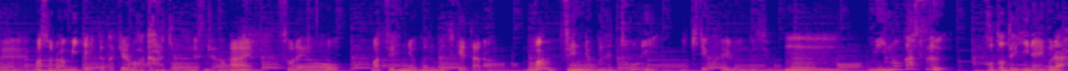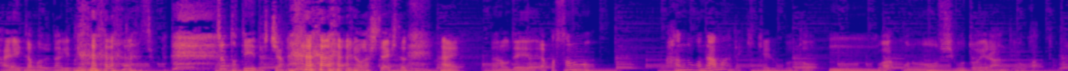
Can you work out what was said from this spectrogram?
えーまあ、それは見ていただければ分かると思うんですけど、はい、それを、まあ、全力でぶつけたら、まあ、全力で取りに来てくれるんですよ。見逃すことできないぐらい速い球で投げてるんですよ。ちょっと手出しちゃう見逃したい人ではい、なのでやっぱその反応が生で聞けることはこの仕事を選んでよかったなっ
